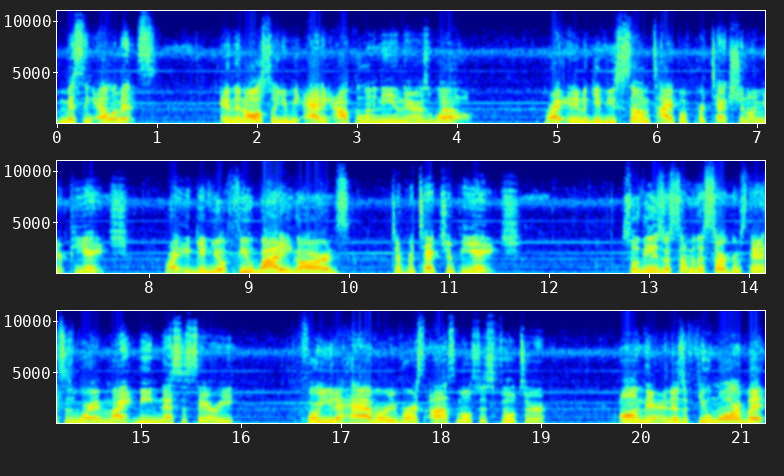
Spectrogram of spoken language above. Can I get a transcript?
missing elements and then also you'll be adding alkalinity in there as well right? And it'll give you some type of protection on your pH, right? It'll give you a few bodyguards to protect your pH. So these are some of the circumstances where it might be necessary for you to have a reverse osmosis filter on there. And there's a few more, but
